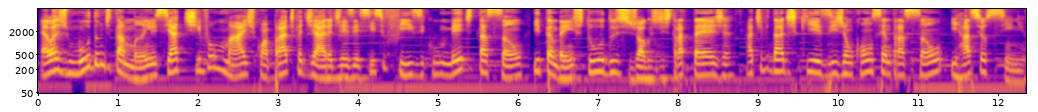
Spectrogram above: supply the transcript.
Elas mudam de tamanho e se ativam mais com a prática diária de exercício físico, meditação e também estudos, jogos de estratégia, atividades que exijam concentração e raciocínio.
